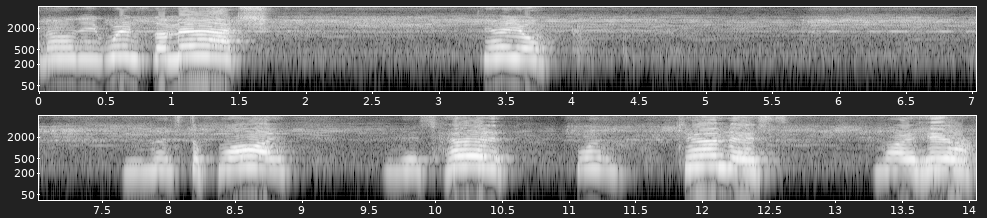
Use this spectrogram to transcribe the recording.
Melody wins the match! Daniel! He missed the fly. His head was Candace right here.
